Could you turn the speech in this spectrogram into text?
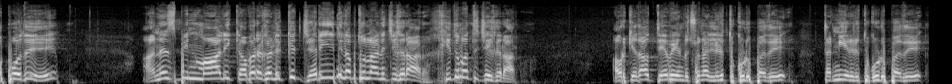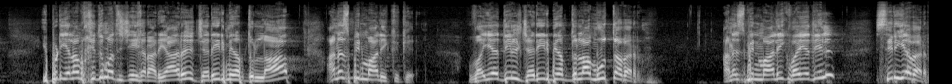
அப்போது அனஸ்பின் மாலிக் அவர்களுக்கு ஜரீபின் அப்துல்லா நினைச்சுகிறார் ஹிதுமத்து செய்கிறார். அவருக்கு ஏதாவது தேவை என்று சொன்னால் எடுத்து கொடுப்பது தண்ணீர் எடுத்து கொடுப்பது இப்படியெல்லாம் ஹிதுமத்து செய்கிறார். யார்? ஜரீர் பின் அப்துல்லா அனஸ் பின் மாலிக்குக்கு. வயதில் ஜரீர் பின் அப்துல்லா மூத்தவர். அனஸ் பின் மாலிக் வயதில் சிறியவர்.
